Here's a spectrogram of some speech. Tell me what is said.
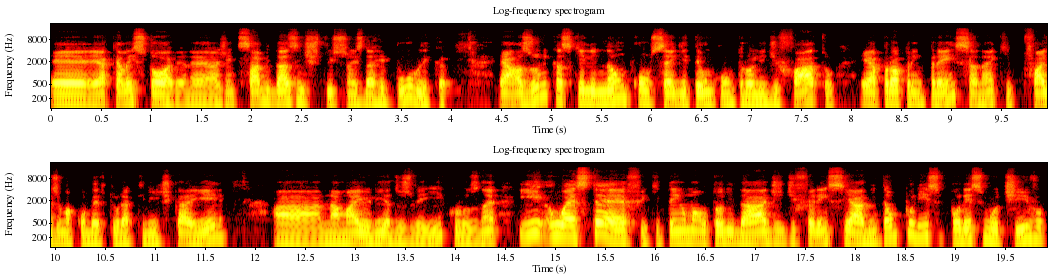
é, é, aquela história, né? A gente sabe das instituições da República, é, as únicas que ele não consegue ter um controle de fato é a própria imprensa, né? Que faz uma cobertura crítica a ele. A, na maioria dos veículos, né? E o STF, que tem uma autoridade diferenciada. Então, por isso, por esse motivo,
